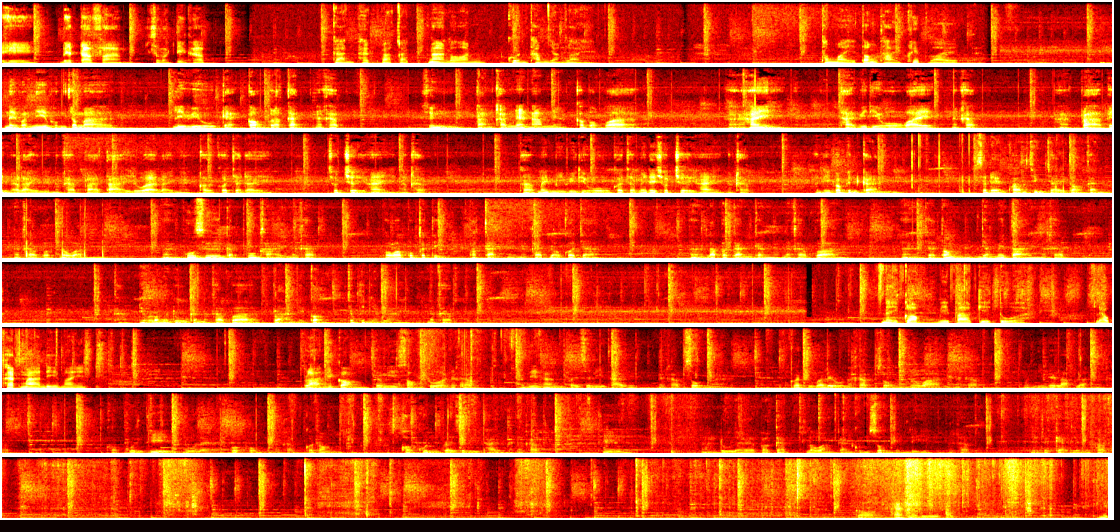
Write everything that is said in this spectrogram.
เอเบต้าฟาร์ม สวัสดีครับ การแพ็คปลากัดหน้าร้อนควรทำอย่างไร ทำไมต้องถ่ายคลิปไว้ ในวันนี้ผมจะมารีวิวแกะกล่องประกัดนะครับ ซึ่งตามคำแนะนำเนี่ยเขาบอกว่าอ่าให้ถ่ายวิดีโอไว้นะครับหาก ปลาเป็นอะไรเนี่ยนะครับ ปลาตายหรือว่าอะไรเนี่ยเขาก็จะได้ชดเชยให้นะครับ ถ้าไม่มีวิดีโอก็จะไม่ได้ชดเชยให้นะครับ อันนี้ก็เป็นการแสดงความจริงใจต่อกันนะครับระหว่างผู้ซื้อกับผู้ขายนะครับ เพราะว่าปกติประกันเนี่ยนะครับ เราก็จะรับประกันกันนะครับว่าจะต้องยังไม่ตายนะครับ ดี๋ยวเรามาดูกันนะครับว่าปลาในกล่องจะเป็นอย่างไรนะครับ ในกล่องมีปลากี่ตัว แล้วแพ็คมาดีไหม ปลาในกล่องจะมี 2 ตัวนะครับ อันนี้ทางไปรษณีย์ไทยนะครับ ส่งมา ก็ถือว่าเร็วนะครับ ส่งเมื่อวานนะครับ วันนี้ได้รับแล้วนะครับ ขอบคุณที่ดูแลพวกผมนะครับ ก็ต้องขอบคุณไปรษณีย์ไทยนะครับ ที่ดูแลประกัดระหว่างการขนส่งอย่างดีนะครับ เดี๋ยวจะแกะเลยนะครับ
